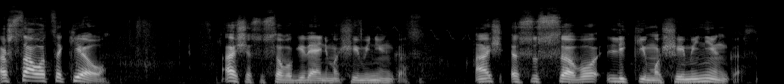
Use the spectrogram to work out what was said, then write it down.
Aš savo atsakiau. Aš esu savo gyvenimo šeimininkas. Aš esu savo likimo šeimininkas.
